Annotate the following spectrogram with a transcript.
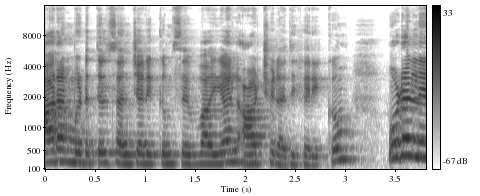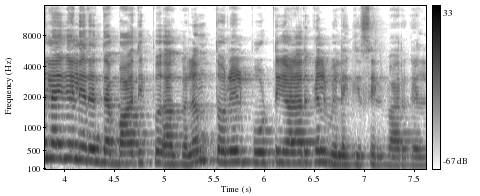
ஆறாம் இடத்தில் சஞ்சரிக்கும் செவ்வாயால் ஆற்றல் அதிகரிக்கும். உடல்நிலையில் இருந்த பாதிப்பு அகலும். தொழில் போட்டியாளர்கள் விலகி செல்வார்கள்.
